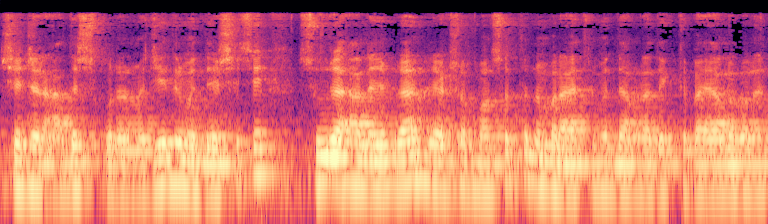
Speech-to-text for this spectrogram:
সেটার আদেশ কোরআন মজিদের মধ্যে এসেছে। সুরা আল ইমরান একশো পঁচাত্তর নম্বর আয়তের মধ্যে আমরা দেখতে পাই আল্লাহ বলেন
